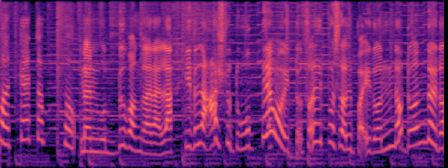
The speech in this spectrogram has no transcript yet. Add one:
ಹೊಟ್ಟೆ ತಪ್ಪು. ನನ್ ಮುದ್ದು ಬಂಗಾರ ಅಲ್ಲ ಇದೆಲ್ಲ ಅಷ್ಟು ಹೋಗ್ತೇ ಹೋಯ್ತು. ಸ್ವಲ್ಪ ಸ್ವಲ್ಪ ಇದೊಂದು ಇದೊಂದು ಇದೊಂದು.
